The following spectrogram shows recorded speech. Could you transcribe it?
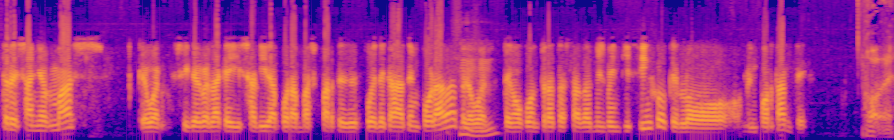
tres años más que bueno, sí que es verdad que hay salida por ambas partes después de cada temporada, pero bueno, tengo contrato hasta 2025, que es lo, lo importante. Joder.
